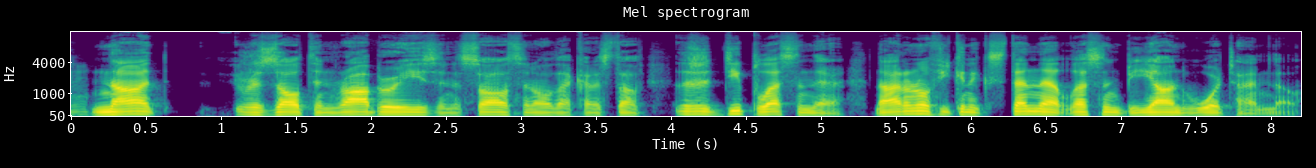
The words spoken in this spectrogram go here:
mm-hmm. not result in robberies and assaults and all that kind of stuff. There's a deep lesson there. Now, I don't know if you can extend that lesson beyond wartime, though.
